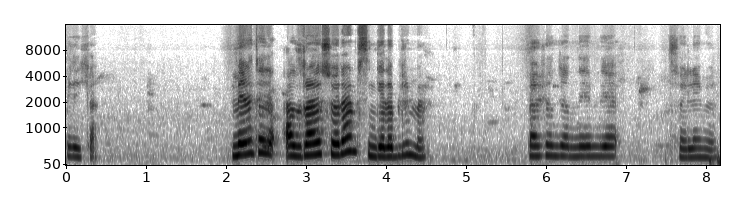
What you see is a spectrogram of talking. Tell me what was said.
bir dakika. Mehmet Ali Azra'ya söyler misin gelebilir mi? Ben şu an canlıyım diye söyleyemiyorum.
